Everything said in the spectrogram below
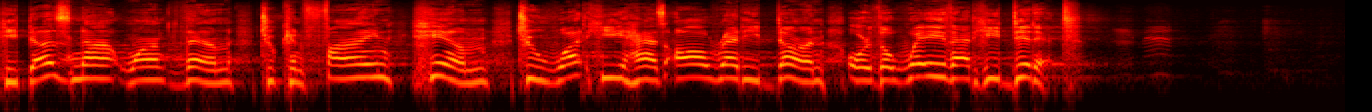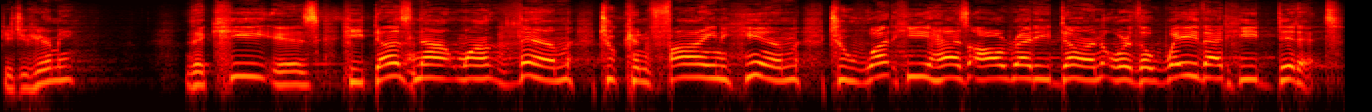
he does not want them to confine him to what he has already done or the way that he did it. Did you hear me? The key is he does not want them to confine him to what he has already done or the way that he did it.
